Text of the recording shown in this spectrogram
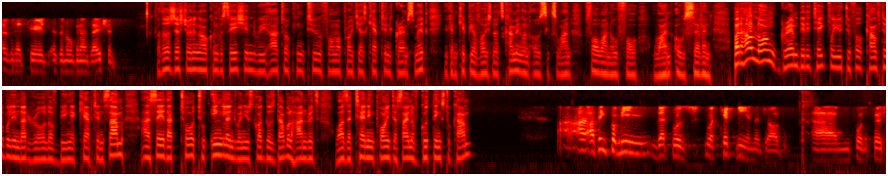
over that period as an organization. For those just joining our conversation, we are talking to former Proteas captain Graeme Smith. You can keep your voice notes coming on 061 4104 107. But how long, Graeme, did it take for you to feel comfortable in that role of being a captain? Some uh, say that tour to England when you scored those double hundreds was a turning point, a sign of good things to come. I, I think for me, that was what kept me in the job um, for the first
